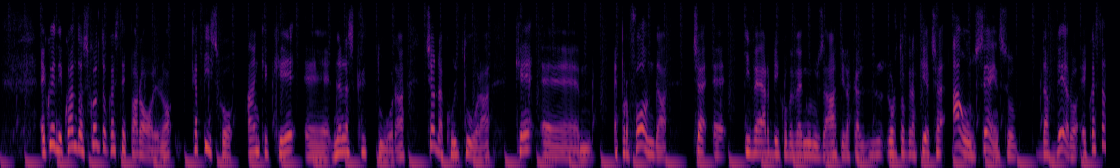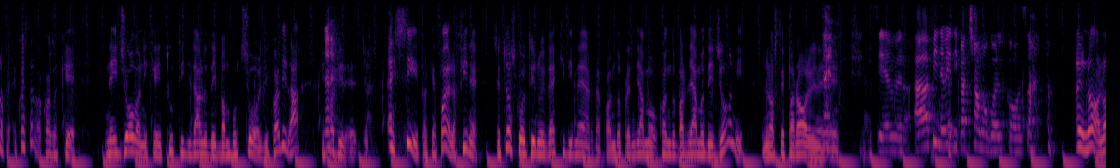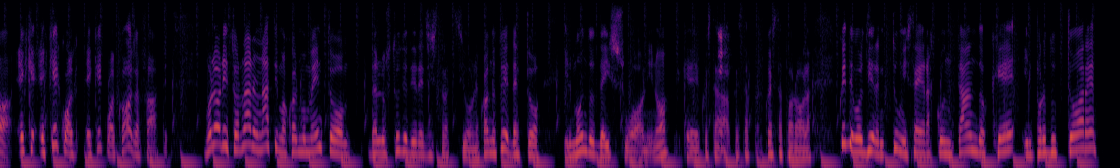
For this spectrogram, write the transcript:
e quindi quando ascolto queste parole no, capisco anche che eh, nella scrittura c'è una cultura che eh, è profonda cioè eh, i verbi come vengono usati, la, l'ortografia, cioè ha un senso davvero. E questa, e questa, è una cosa che nei giovani che tutti gli danno dei bambuccioli di qua di là mi fa dire cioè, eh sì perché poi alla fine se tu ascolti noi vecchi di merda quando, prendiamo, quando parliamo dei giovani le nostre parole ne... sì è vero. Alla fine vedi facciamo qualcosa. Eh no no e che, e che, qual, e che qualcosa fate Volevo ritornare un attimo a quel momento dello studio di registrazione, quando tu hai detto il mondo dei suoni, no? Che questa, sì. questa, questa parola. Quindi vuol dire tu mi stai raccontando che il produttore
